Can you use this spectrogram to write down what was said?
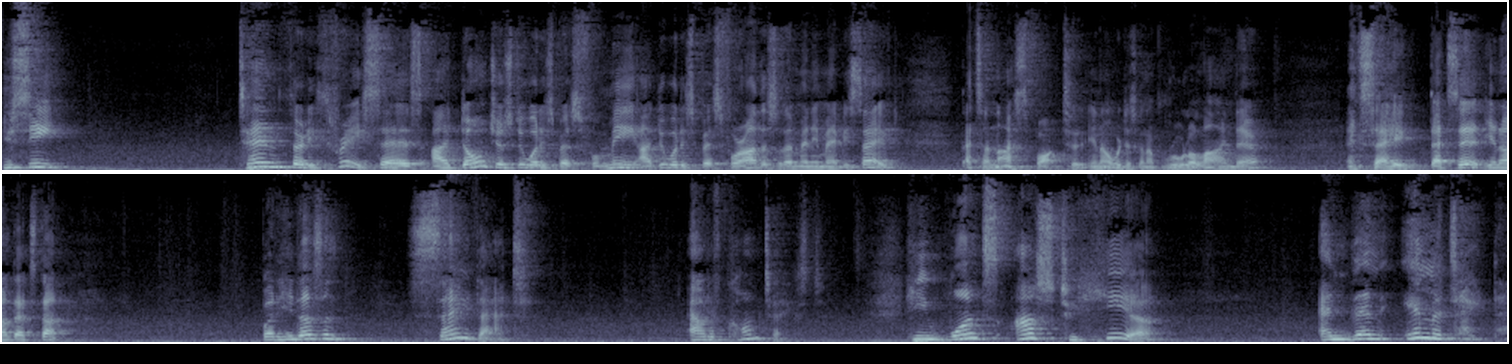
You see, 1033 says, I don't just do what is best for me, I do what is best for others so that many may be saved. That's a nice spot to, you know, we're just going to rule a line there and say, that's it, you know, that's done. But he doesn't say that out of context. He wants us to hear and then imitate that.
